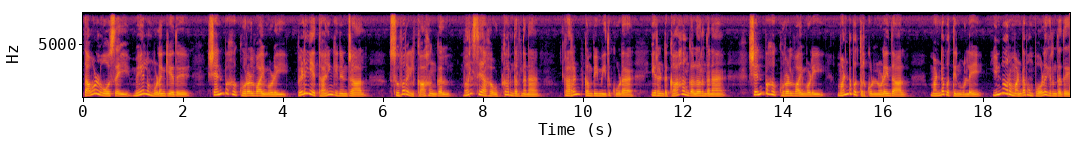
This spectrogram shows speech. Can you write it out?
தவள் ஓசை மேலும் முழங்கியது. செண்பக குரல்வாய் மொழி வெளியே தயங்கி நின்றால் சுவரில் காகங்கள் வரிசையாக உட்கார்ந்திருந்தன. கரண்ட் கம்பி மீது கூட இரண்டு காகங்கள் இருந்தன. செண்பக குரல்வாய் மொழி மண்டபத்திற்குள் நுழைந்தால் மண்டபத்தின் உள்ளே இன்னொரு மண்டபம் போல இருந்தது.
